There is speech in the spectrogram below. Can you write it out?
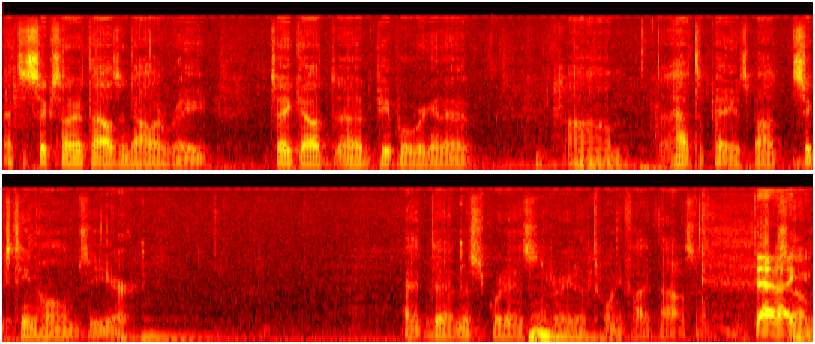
at the six hundred thousand dollar rate, take out, uh, people we're gonna, um, have to pay, it's about sixteen homes a year. At, uh, Mr. Cordes's rate of twenty-five thousand. That I, So-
